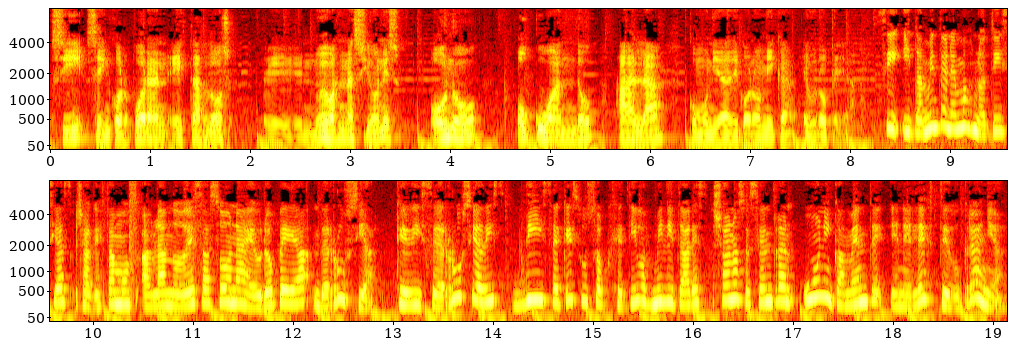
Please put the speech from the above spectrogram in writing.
si se incorporan estas dos eh, nuevas naciones o no, o cuándo a la Comunidad Económica Europea. Sí, y también tenemos noticias, ya que estamos hablando de esa zona europea, de Rusia, que dice, Rusia dice que sus objetivos militares ya no se centran únicamente en el este de Ucrania.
